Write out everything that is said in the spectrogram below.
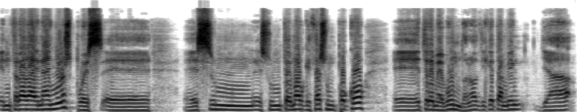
entrada en años, pues... Eh, es un, es un tema quizás un poco eh, tremebundo, ¿no? Di que también ya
